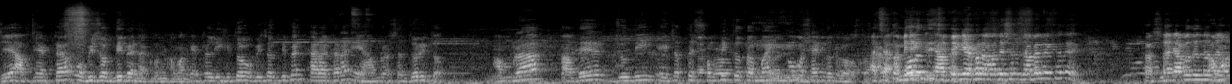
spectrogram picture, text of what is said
যে আপনি একটা অভিযোগ দিবেন এখন। আমাকে একটা লিখিত অভিযোগ দিবেন। কারা কারা এই হামলার সাথে জড়িত? আমরা তাদের যদি এইটাতে সম্পৃক্ততা পাই অবশ্যই আইনগত ব্যবস্থা। আচ্ছা। আপনি কি এখন আমাদের সাথে যাবেন এখানে? না- আমার-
